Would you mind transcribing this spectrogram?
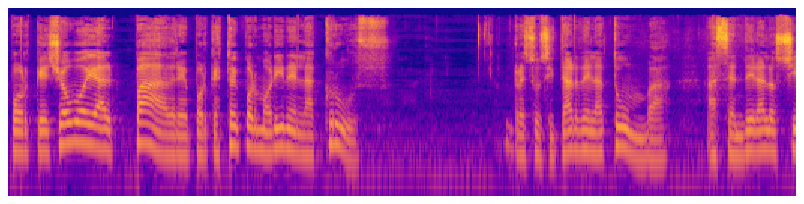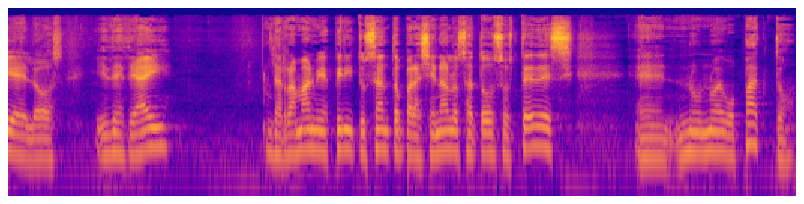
Porque yo voy al Padre, porque estoy por morir en la cruz, resucitar de la tumba, ascender a los cielos y desde ahí derramar mi Espíritu Santo para llenarlos a todos ustedes en un nuevo pacto,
